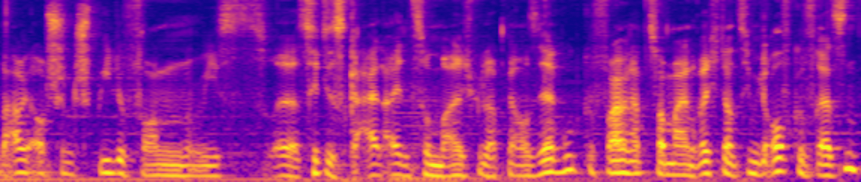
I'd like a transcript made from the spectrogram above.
Da habe ich auch schon Spiele von, wie äh, City Skyline zum Beispiel, hat mir auch sehr gut gefallen. Hat zwar meinen Rechner ziemlich aufgefressen,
